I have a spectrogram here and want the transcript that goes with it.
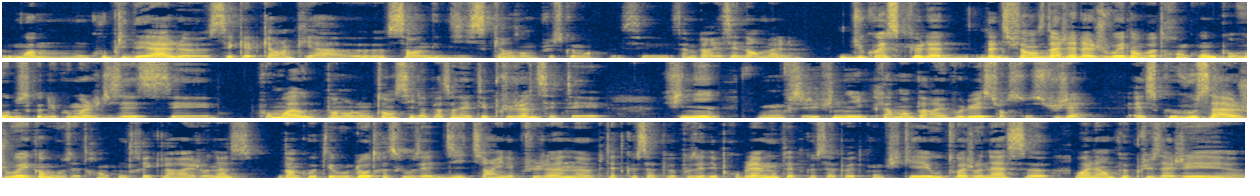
Moi, mon couple idéal, c'est quelqu'un qui a 5, 10, 15 ans de plus que moi. Ça me paraissait normal. Du coup, est-ce que la, différence d'âge, elle a joué dans votre rencontre pour vous? Parce que du coup, moi, je disais, c'est pour moi, pendant longtemps, si la personne était plus jeune, c'était fini. Bon, j'ai fini clairement par évoluer sur ce sujet. Est-ce que vous, ça a joué quand vous vous êtes rencontrés, Clara et Jonas, d'un côté ou de l'autre Est-ce que vous êtes dit, tiens, il est plus jeune, peut-être que ça peut poser des problèmes, ou peut-être que ça peut être compliqué? Ou toi, Jonas, euh, elle est un peu plus âgée, euh,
